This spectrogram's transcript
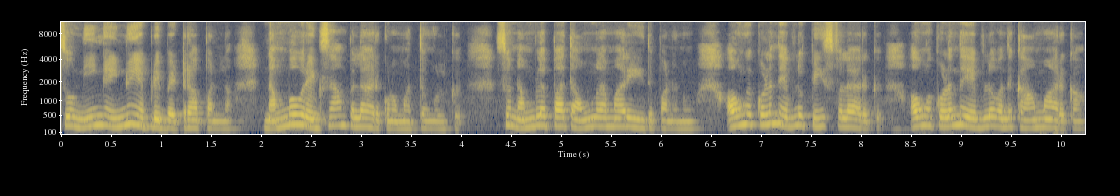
ஸோ நீங்கள் இன்னும் எப்படி பெட்டராக பண்ணலாம்? நம்ம ஒரு எக்ஸாம்பிளாக இருக்கணும் மற்றவங்களுக்கு ஸோ நம்மளை பார்த்து அவங்கள மாதிரி இது பண்ணணும். அவங்க குழந்தை எவ்வளோ பீஸ்ஃபுல்லாக இருக்குது அவங்க குழந்தை எவ்வளோ வந்து காமாக இருக்கான்?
